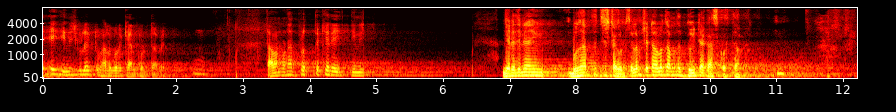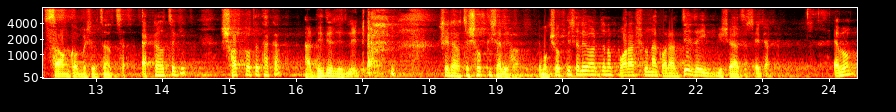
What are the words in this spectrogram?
এই জিনিসগুলো একটু ভালো করে খেয়াল করতে হবে। তা আমার মনে হয় প্রত্যেকের এই জিনিস যেটা জিনিস আমি বোঝাতে চেষ্টা করছিলাম সেটা হলো যে আমাদের দুইটা কাজ করতে হবে। সাউন্ড কম বেশি আচ্ছা। একটা হচ্ছে কি সৎ পথে থাকা আর দ্বিতীয় যে জিনিসটা সেটা হচ্ছে শক্তিশালী হওয়া। এবং শক্তিশালী হওয়ার জন্য পড়াশোনা করার যে যেই বিষয় আছে সেটা। এবং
